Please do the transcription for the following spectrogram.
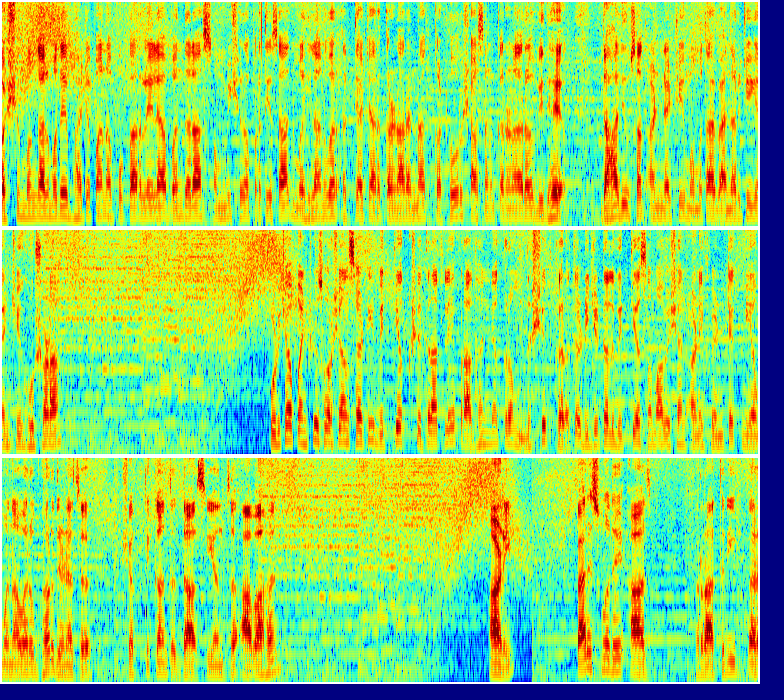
पश्चिम बंगालमध्ये भाजपानं पुकारलेल्या बंदला संमिश्र प्रतिसाद महिलांवर अत्याचार करणाऱ्यांना कठोर शासन करणारं विधेयक दहा दिवसात आणण्याची ममता बॅनर्जी यांची घोषणा. पुढच्या पंचवीस वर्षांसाठी वित्तीय क्षेत्रातले प्राधान्यक्रम निश्चित करत डिजिटल वित्तीय समावेशन आणि फिनटेक नियमनावर भर देण्याचं शक्तिकांत दास यांचं आवाहन. आणि पॅरिसमध्ये आज रात्री पॅर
